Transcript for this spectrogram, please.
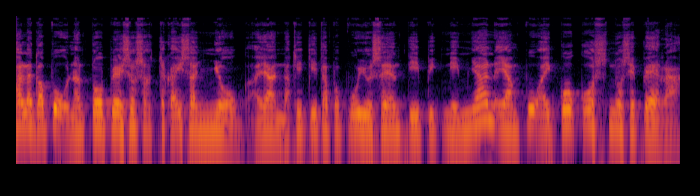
halaga po ng 2 pesos at saka isang nyog. Ayan, nakikita pa po yung scientific name niyan. Ayan po ay Cocos nocifera.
